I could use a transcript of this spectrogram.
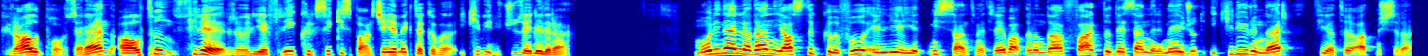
Güral porselen altın file rölyefli 48 parça yemek takımı 2350 lira. Molinella'dan yastık kılıfı 50'ye 70 cm ebatlarında farklı desenleri mevcut ikili ürünler fiyatı 60 lira.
